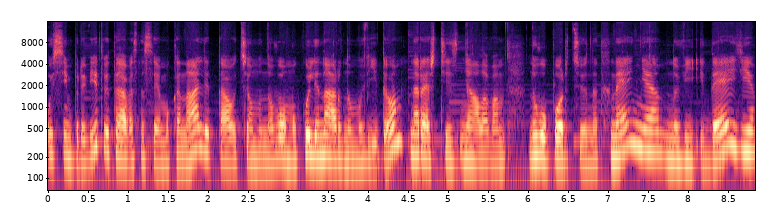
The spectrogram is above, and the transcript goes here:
Усім привіт! Вітаю вас на своєму каналі та у цьому новому кулінарному відео. Нарешті зняла вам нову порцію натхнення, нові ідеї,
